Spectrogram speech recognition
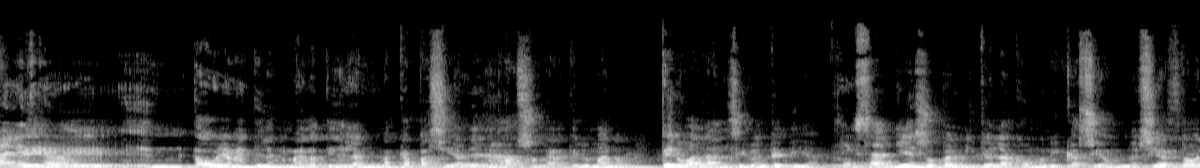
eh, obviamente el animal no tiene la misma capacidad de razonar que el humano, pero Balán sí lo entendía. Exacto. Y eso permitió la comunicación, ¿no es cierto?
